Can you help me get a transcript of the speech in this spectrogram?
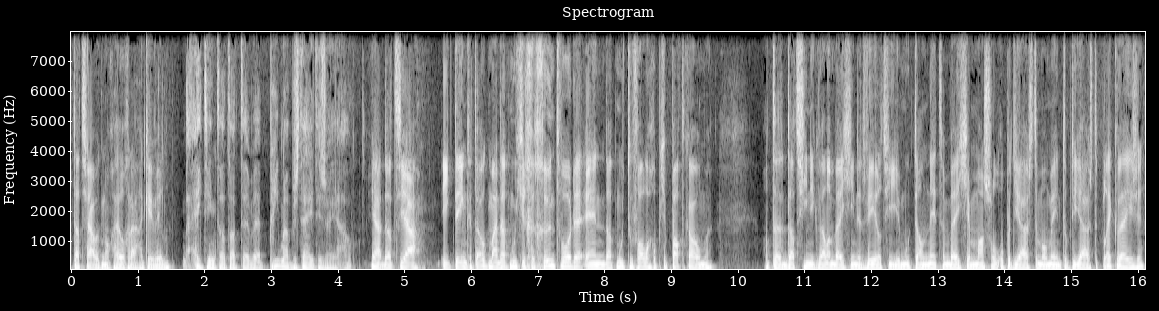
Dat zou ik nog heel graag een keer willen. nou, ik denk dat dat prima besteed is aan jou. Ja, dat, ja, ik denk het ook. Maar dat moet je gegund worden en dat moet toevallig op je pad komen. Want dat zie ik wel een beetje in het wereldje. Je moet dan net een beetje mazzel op het juiste moment op de juiste plek wezen.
